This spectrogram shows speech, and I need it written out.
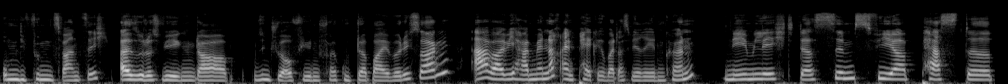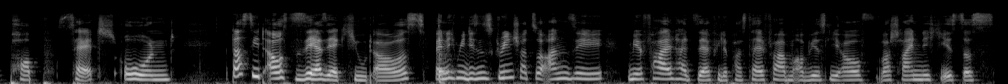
um die 25. Also deswegen, da sind wir auf jeden Fall gut dabei, würde ich sagen. Aber wir haben ja noch ein Pack, über das wir reden können. nämlich das Sims 4 Pastel Pop Set. Und das sieht auch sehr, sehr cute aus. Wenn ich mir diesen Screenshot so ansehe, mir fallen halt sehr viele Pastellfarben obviously auf. Wahrscheinlich ist das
